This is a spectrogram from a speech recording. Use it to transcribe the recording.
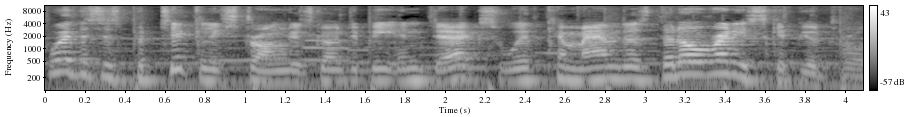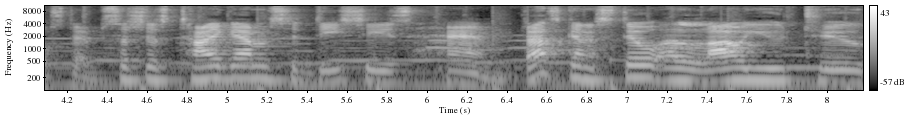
Where this is particularly strong is going to be in decks with commanders that already skip your draw steps, such as Taigam Sidisi's Hand. That's going to still allow you to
